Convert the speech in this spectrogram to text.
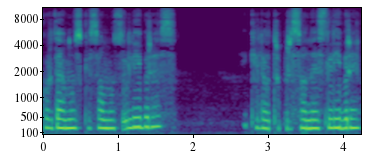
Recordamos que somos libres y que la otra persona es libre.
